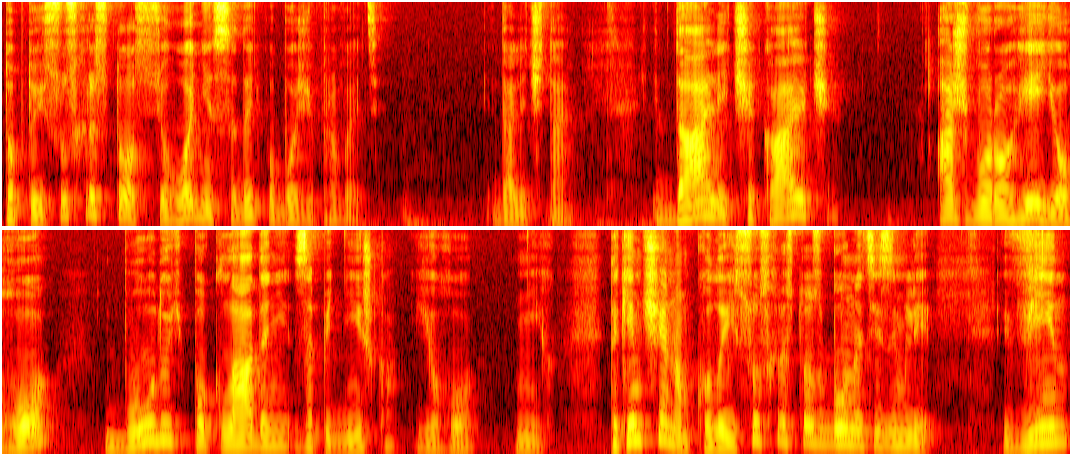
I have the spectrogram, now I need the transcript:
Тобто Ісус Христос сьогодні сидить по Божій правиці. І далі читаємо. І далі чекаючи, аж вороги Його будуть покладені за підніжка Його ніг. Таким чином, коли Ісус Христос був на цій землі, Він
